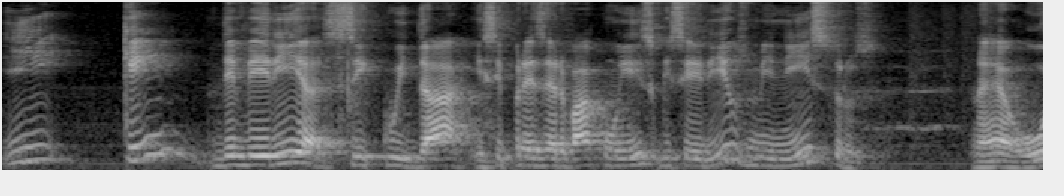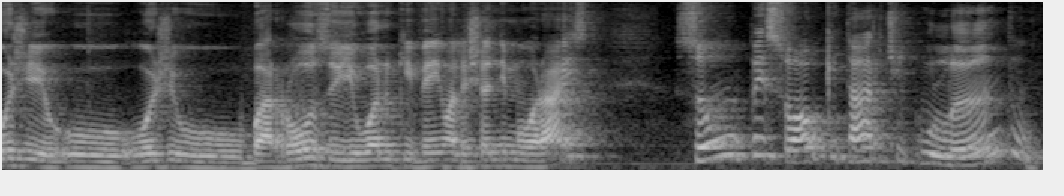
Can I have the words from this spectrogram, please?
E quem deveria se cuidar e se preservar com isso, que seriam os ministros, né? hoje, o, hoje o Barroso e o ano que vem o Alexandre de Moraes, são o pessoal que está articulando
